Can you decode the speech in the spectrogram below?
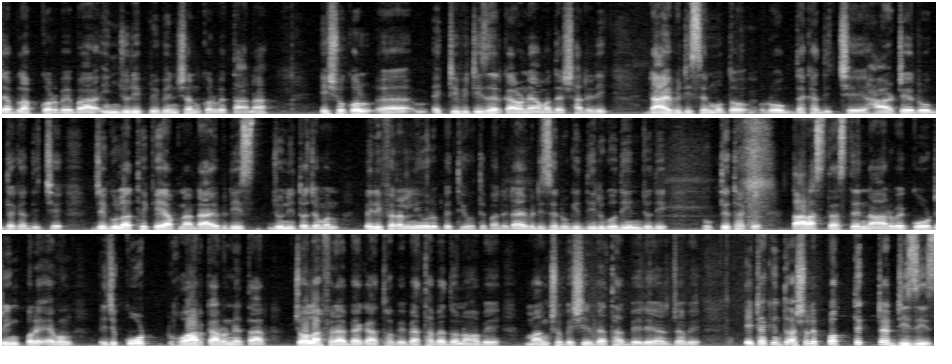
ডেভেলপ করবে বা ইঞ্জুরি প্রিভেনশন করবে তা না। এই সকল অ্যাক্টিভিটিসের কারণে আমাদের শারীরিক ডায়াবেটিসের মতো রোগ দেখা দিচ্ছে হার্টের রোগ দেখা দিচ্ছে, যেগুলা থেকে আপনার ডায়াবেটিস জনিত যেমন পেরিফেরাল নিউরোপ্যাথি হতে পারে। ডায়াবেটিসের রোগী দীর্ঘদিন যদি ভুগতে থাকে, তার আস্তে আস্তে নার্ভে কোটিং পরে এবং এই যে কোট হওয়ার কারণে তার চলাফেরা ব্যাঘাত হবে, ব্যথা বেদনা হবে, মাংসপেশির ব্যথা বেড়ে যাবে। এটা কিন্তু আসলে প্রত্যেকটা ডিজিজ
